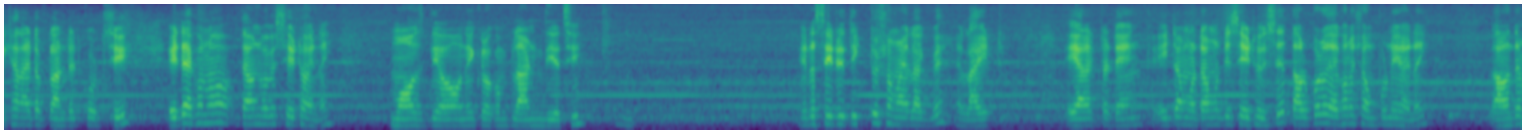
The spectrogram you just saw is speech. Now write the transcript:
এখানে একটা প্লান্টেড করছি। এটা এখনও তেমনভাবে সেট হয় নাই। মজ দেওয়া অনেক রকম প্লান্ট দিয়েছি। এটা সেট হইতে একটু সময় লাগবে লাইট এই আর একটা ট্যাঙ্ক এইটা মোটামুটি সেট হয়েছে তারপরেও এখনও সম্পূর্ণই হয় নাই। আমাদের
